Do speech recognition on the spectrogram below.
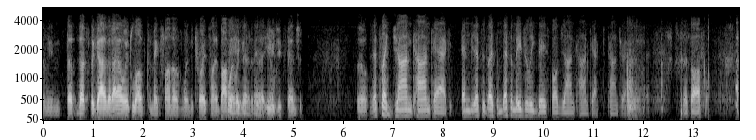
I mean, that that's the guy that I always loved to make fun of when Detroit signed Bobby Boy, Higginson to that deal. huge extension. So that's like Jon Koncak, and that's a, that's a, that's a Major League Baseball Jon Koncak contract. Right. That's awful.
